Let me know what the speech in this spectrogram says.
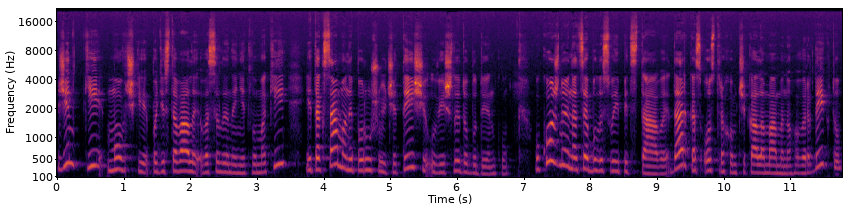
Жінки мовчки подіставали Василинині тлумаки і, так само не порушуючи тиші, увійшли до будинку. У кожної на це були свої підстави. Дарка з острахом чекала маминого вердикту,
